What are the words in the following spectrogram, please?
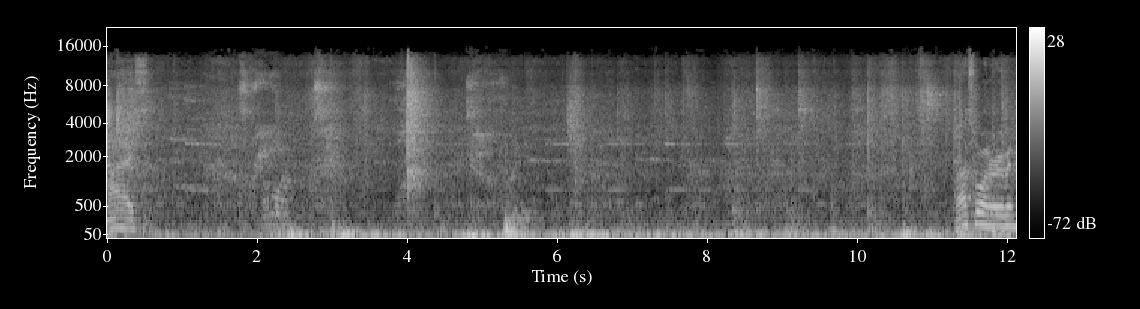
Nice. One more. Last one, Ruben.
